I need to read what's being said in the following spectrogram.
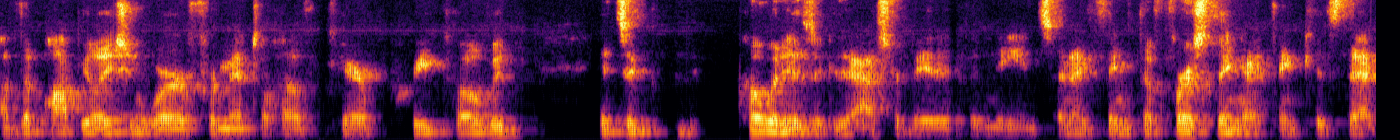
of the population were for mental health care pre-COVID, it's a, COVID has exacerbated the needs. And I think the first thing I think is that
